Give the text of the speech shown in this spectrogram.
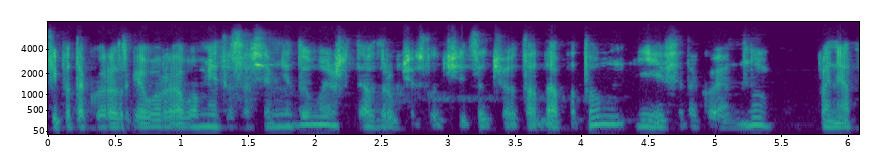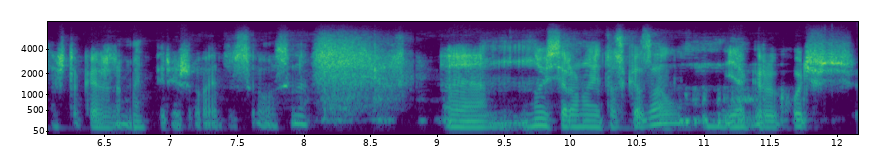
типа такой разговор, обо мне ты совсем не думаешь, а вдруг что случится, что тогда потом, и все такое. Ну, понятно, что каждая мать переживает за своего сына. Эм, но все равно это сказал. Я говорю, хочешь,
